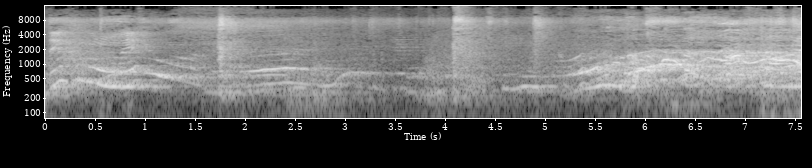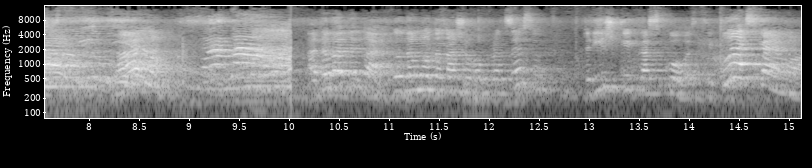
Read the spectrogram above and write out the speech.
Вдихнули. Гарно? А давайте так, додамо до нашого процесу трішки казковості. Плескаємо!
